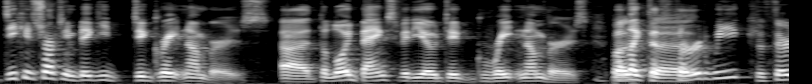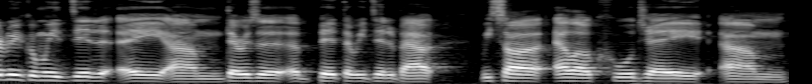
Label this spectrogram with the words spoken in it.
deconstructing Biggie did great numbers. Uh, the Lloyd Banks video did great numbers. But, like the, third week, the third week when we did a um, there was a, a bit that we did about we saw LL Cool J um,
